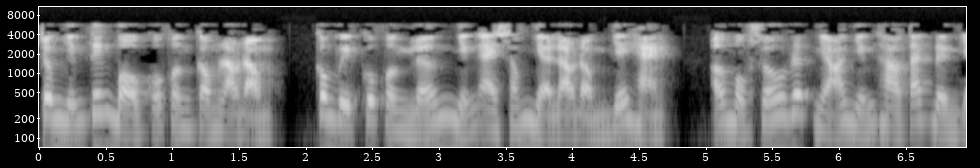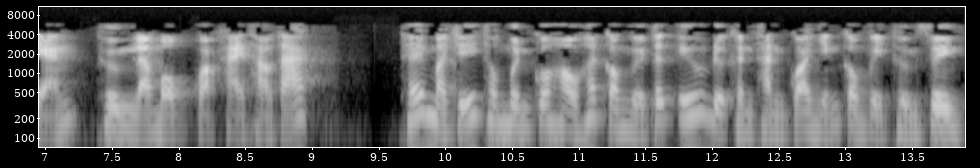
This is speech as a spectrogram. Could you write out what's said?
Trong những tiến bộ của phân công lao động, công việc của phần lớn những ai sống nhờ lao động giới hạn, ở một số rất nhỏ những thao tác đơn giản, thường là một hoặc hai thao tác. Thế mà trí thông minh của hầu hết con người tất yếu được hình thành qua những công việc thường xuyên.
